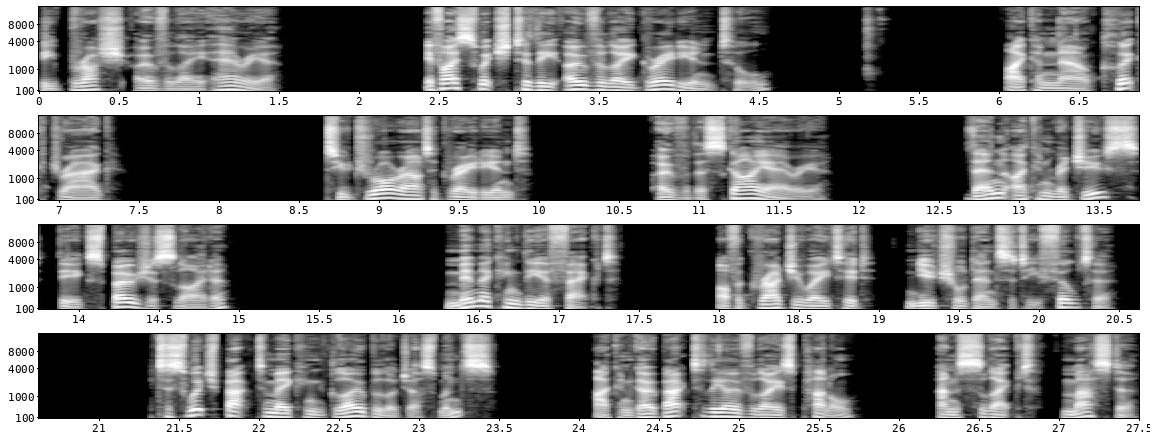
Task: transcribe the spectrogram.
the brush overlay area. If I switch to the overlay gradient tool, I can now click drag to draw out a gradient over the sky area. Then I can reduce the exposure slider, mimicking the effect of a graduated neutral density filter. To switch back to making global adjustments, I can go back to the Overlays panel and select Master.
